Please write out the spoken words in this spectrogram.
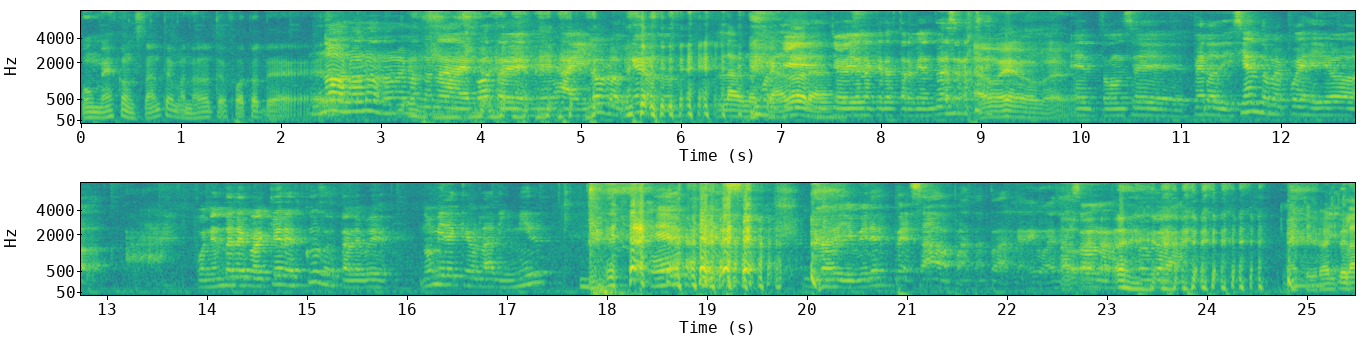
un mes constante mandándote fotos de... no, no, no, no me mandó nada de foto, eh, eh, ahí lo bloqueo, ¿no? La bloqueadora. Porque yo, yo no quiero estar viendo eso. A huevo. Entonces, pero diciéndome pues, y yo ah, poniéndole cualquier excusa, hasta le voy, no mire que Vladimir es, pes- Vladimir es pesado para tatuarle, digo, esa Ah, zona. bueno. O sea, Me tiró el Le tira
